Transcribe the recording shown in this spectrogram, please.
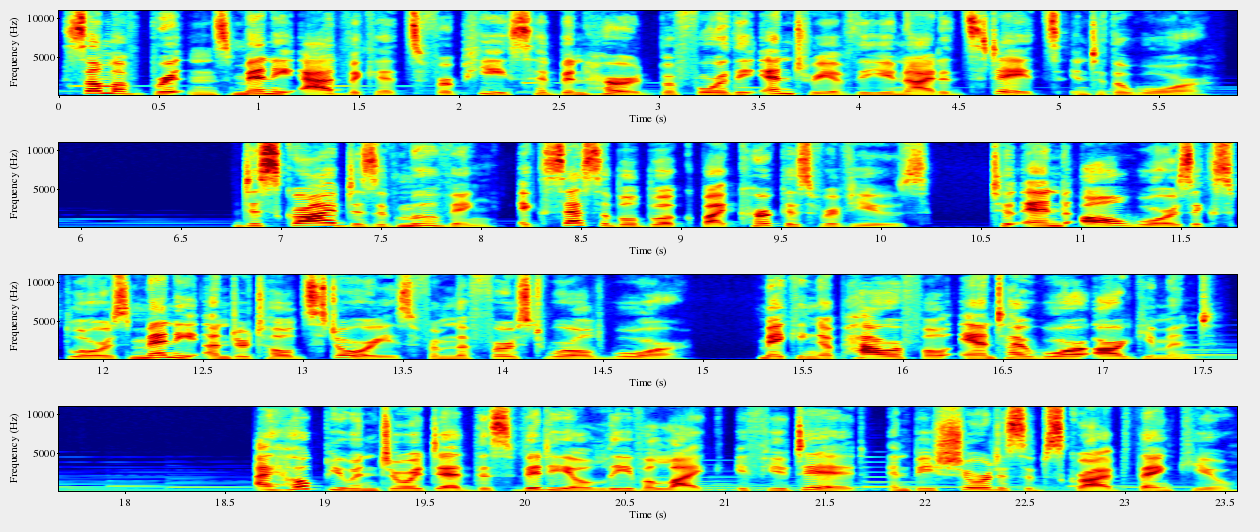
some of Britain's many advocates for peace had been heard before the entry of the United States into the war. Described as a moving, accessible book by Kirkus Reviews, To End All Wars explores many undertold stories from the First World War, making a powerful anti-war argument. I hope you enjoyed this video leave a like if you did and be sure to subscribe thank you.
